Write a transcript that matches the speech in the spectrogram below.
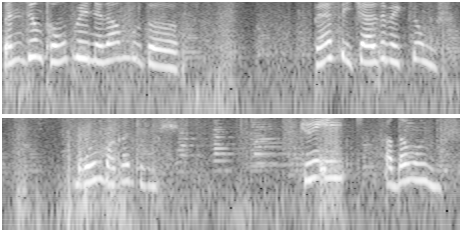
Ben diyorum tavuk bey neden burada? Meğerse içeride bekliyormuş. Bu oyun baga girmiş. Çünkü ilk adam oymuş.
